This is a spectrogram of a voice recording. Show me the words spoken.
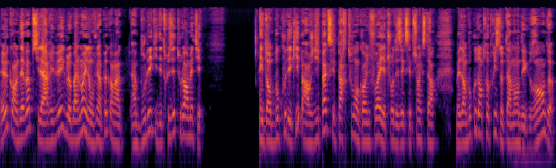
Et eux, quand le DevOps il est arrivé, globalement, ils l'ont vu un peu comme un, boulet qui détruisait tout leur métier. Et dans beaucoup d'équipes, alors je dis pas que c'est partout, encore une fois, il y a toujours des exceptions, etc. Mais dans beaucoup d'entreprises, notamment des grandes,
